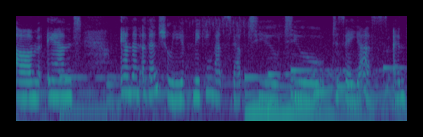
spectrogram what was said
Um, and and then eventually making that step to to to say yes and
